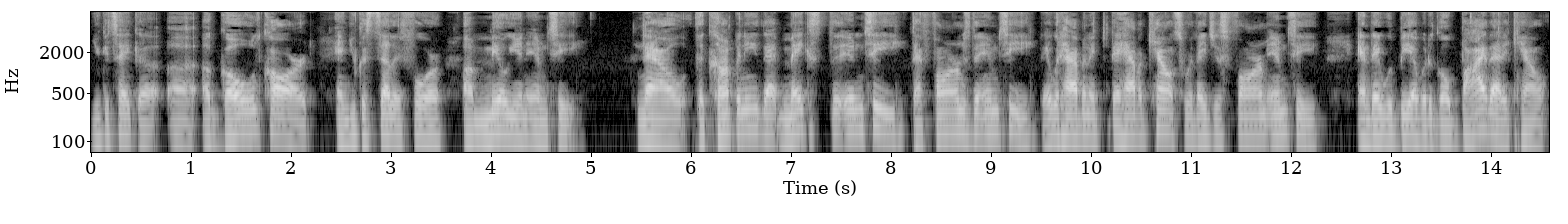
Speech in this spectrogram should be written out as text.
you could take a, a, a gold card, and you could sell it for a million MT. Now, the company that makes the MT, that farms the MT, they would have an they have accounts where they just farm MT and they would be able to go buy that account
